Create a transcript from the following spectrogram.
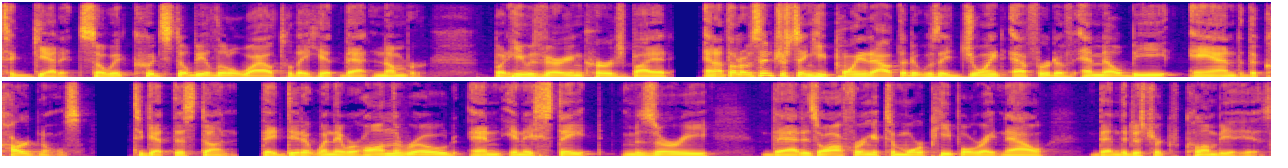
to get it. So it could still be a little while till they hit that number. But he was very encouraged by it. And I thought it was interesting. He pointed out that it was a joint effort of MLB and the Cardinals to get this done. They did it when they were on the road and in a state, Missouri, that is offering it to more people right now than the District of Columbia is.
